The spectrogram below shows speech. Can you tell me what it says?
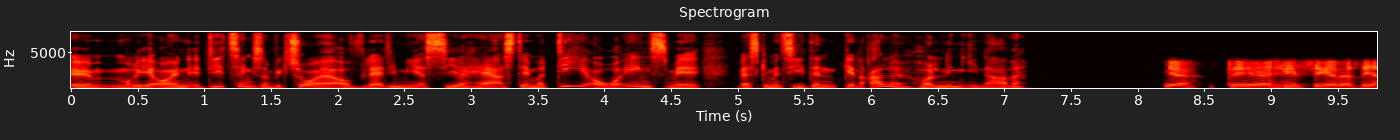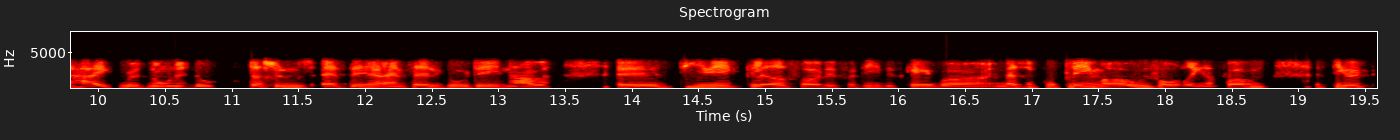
Øhm, Maria Øjne, de ting, som Victoria og Vladimir siger her, stemmer de overens med, hvad skal man sige, den generelle holdning i Narva? Ja, det er helt sikkert. Altså, jeg har ikke mødt nogen endnu, der synes, at det her er en særlig god idé i Narva. Øh, de er ikke glade for det, fordi det skaber en masse problemer og udfordringer for dem. Altså, de kan jo ikke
